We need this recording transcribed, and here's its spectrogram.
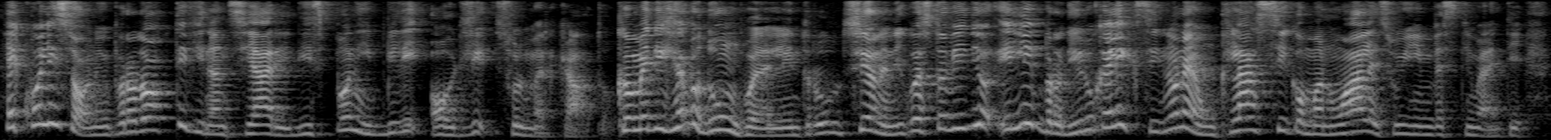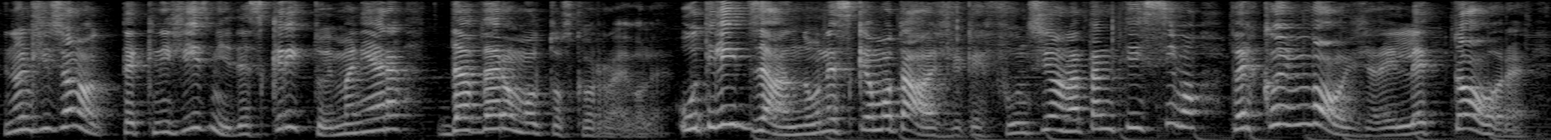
e quali sono i prodotti finanziari disponibili oggi sul mercato. Come dicevo dunque nell'introduzione di questo video, il libro di Luca Lixi non è un classico manuale sugli investimenti, non ci sono tecnicismi ed è scritto in maniera davvero molto scorrevole, utilizzando un escamotage che funziona tantissimo per coinvolgere il lettore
